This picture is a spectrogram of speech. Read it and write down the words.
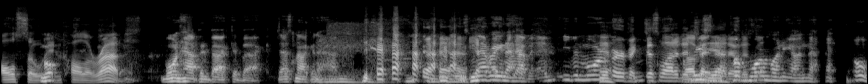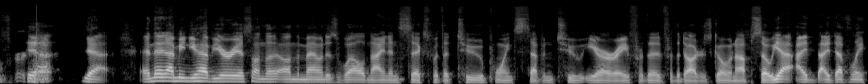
also Well- in Colorado. Won't happen back to back. That's not gonna happen. it's never gonna happen. And even more, Perfect. Just wanted to Love check it. that out put more money on that over. Yeah. Yeah, and then I mean you have Urias on the on the mound as well, nine and six with a two point seven two ERA for the for the Dodgers going up. So yeah, I, I definitely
